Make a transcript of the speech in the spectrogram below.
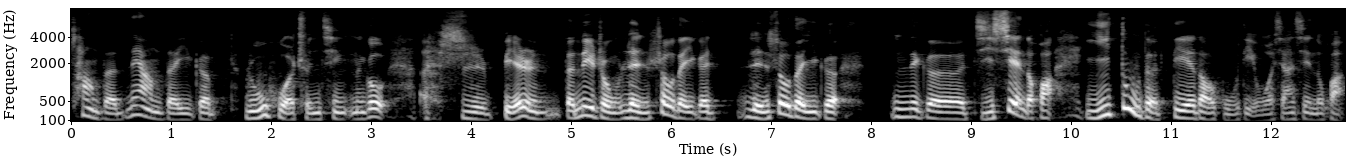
唱的那样的一个炉火纯青，能够呃使别人的那种忍受的一个忍受的一个那个极限的话，一度的跌到谷底。我相信的话，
